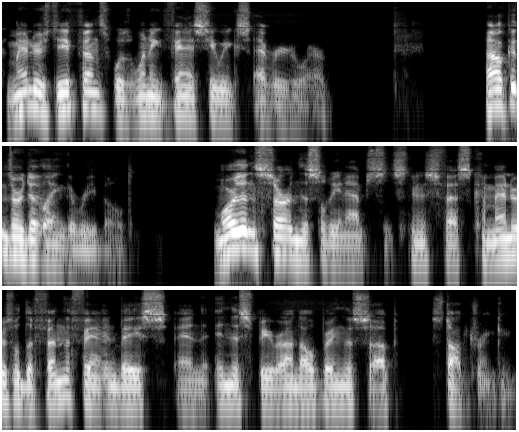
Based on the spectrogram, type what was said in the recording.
Commanders defense was winning fantasy weeks everywhere. Falcons are delaying the rebuild. More than certain, this will be an absolute snooze fest. Commanders will defend the fan base, and in this speed round, I'll bring this up. Stop drinking.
